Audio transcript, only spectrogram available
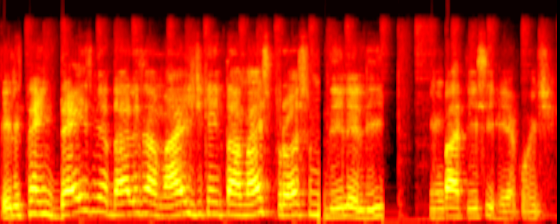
ele tem 10 medalhas a mais de quem tá mais próximo dele ali em bater esse recorde.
